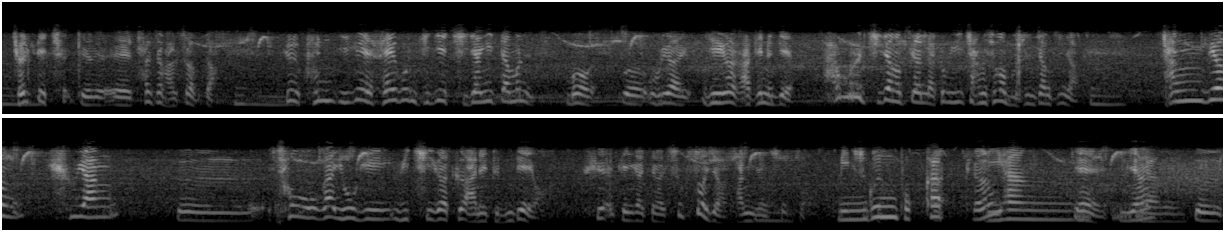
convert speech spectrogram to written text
음. 절대 처- 그, 에, 찬성할 수 없다. 그 군, 이게 해군 기지에 지장이 있다면 뭐, 뭐 우리가 이해가 가겠는데 아무런 지장 없지 않나? 그럼 이 장소가 무슨 장소냐? 장병, 휴양, 그 소가 여기 위치가 그 안에 든대요. 휴, 그러니까 저 숙소죠. 장병 음. 숙소. 민군 복합 병, 미항 예, 미항 그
